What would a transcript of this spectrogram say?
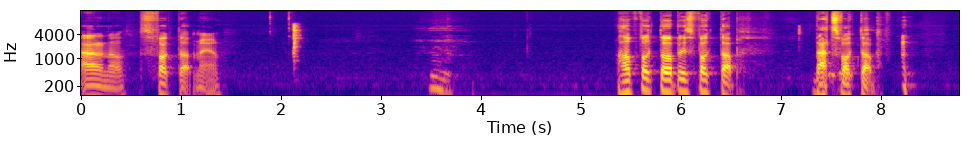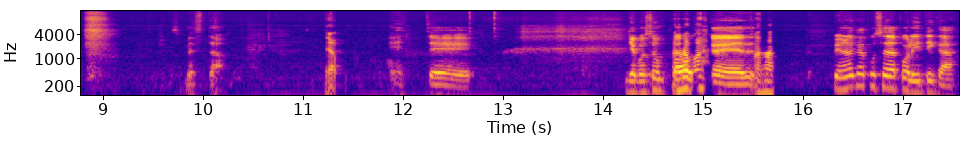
I don't know. It's fucked up, man. Hmm. How fucked up is fucked up? That's fucked up. Messed up. Yep. Este. Yo puse un post pues, que. ajá. Primero que puse de política.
